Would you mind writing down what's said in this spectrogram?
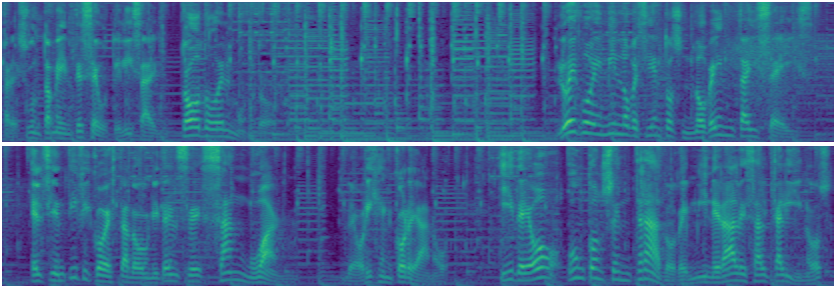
presuntamente se utiliza en todo el mundo. Luego, en 1996, el científico estadounidense Sang Wang, de origen coreano, ideó un concentrado de minerales alcalinos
